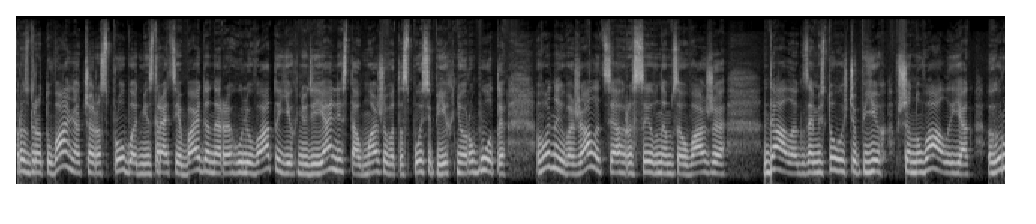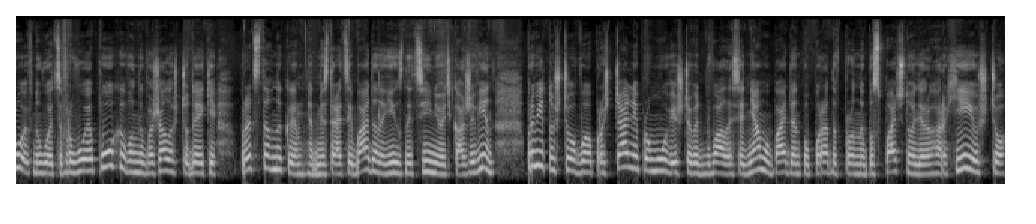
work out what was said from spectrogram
роздратування через спроби адміністрації Байдена регулювати їхню діяльність та обмежувати спосіб їхньої роботи. Вони вважали це агресивним. Зауважує. Далек, замість того, щоб їх вшанували як героїв нової цифрової епохи, вони вважали, що деякі представники адміністрації Байдена їх знецінюють, каже він. Примітно, що в прощальній промові, що відбувалися днями, Байден попередив про небезпечну олігархію, що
